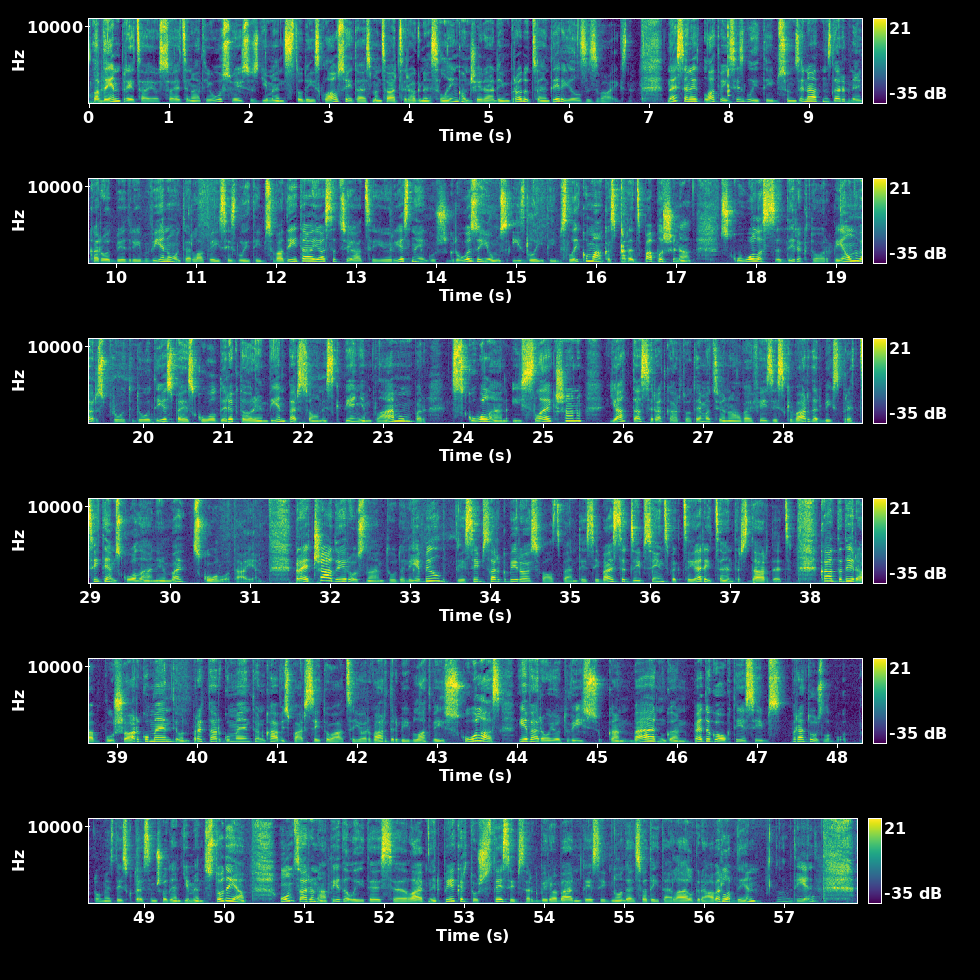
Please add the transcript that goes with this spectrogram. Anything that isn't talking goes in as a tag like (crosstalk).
Labdien, priecājos sveicināt jūs visus ģimenes studijas klausītājus. Mans vārds ir Agnēs Linka, un šī rādījuma producente ir Ilze Zvaigzne. Nesen Latvijas izglītības un zinātnes darbinieku arotbiedrība vienota ar Latvijas izglītības vadītāju asociāciju ir iesnieguši grozījumus izglītības likumā, kas paredz paplašināt skolas direktora pilnvarus, proti dot iespēju skolu direktoriem vienpersoniski pieņemt lēmumu par skolēnu izslēgšanu, ja tas ir atkārtot emocionāli vai fiziski vardarbīgs pret citiem skolēniem skolēniem vai skolotājiem. Pret šādu ierosinājumu tūdaļ iebilda Tiesības sarga birojas, Valsts bērnu tiesība aizsardzības inspekcija, arī centrs Dārdedz. Kāda tad ir abu pušu argumenti un pretargumenti un kā vispār situācija ar vārdarbību Latvijas skolās, ievērojot visu, gan bērnu, gan pedagoģu tiesības, varētu uzlabot? To mēs diskutēsim šodien ģimenes studijā. Un sarunā piedalīties eh, laipni ir piekritušas Tiesības sarga biroja bērnu tiesību nodaļas vadītāja Lēla Grāver. Labdien! Labdien!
